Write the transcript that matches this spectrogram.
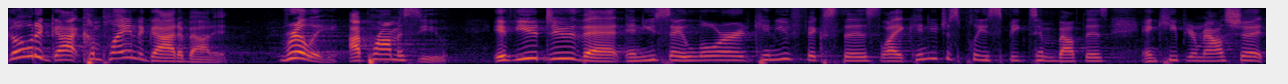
Go to God. Complain to God about it. Really, I promise you. If you do that and you say, Lord, can you fix this? Like, can you just please speak to him about this and keep your mouth shut?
